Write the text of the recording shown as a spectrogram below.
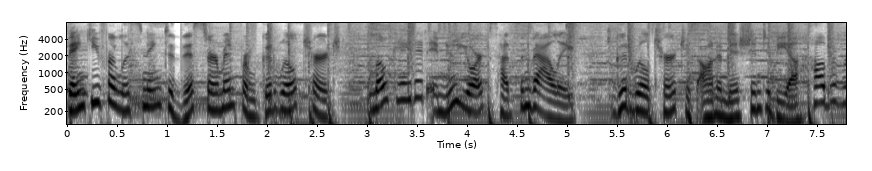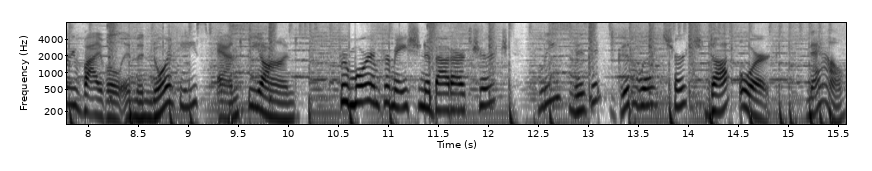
Thank you for listening to this sermon from Goodwill Church, located in New York's Hudson Valley. Goodwill Church is on a mission to be a hub of revival in the Northeast and beyond. For more information about our church, please visit goodwillchurch.org. Now,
